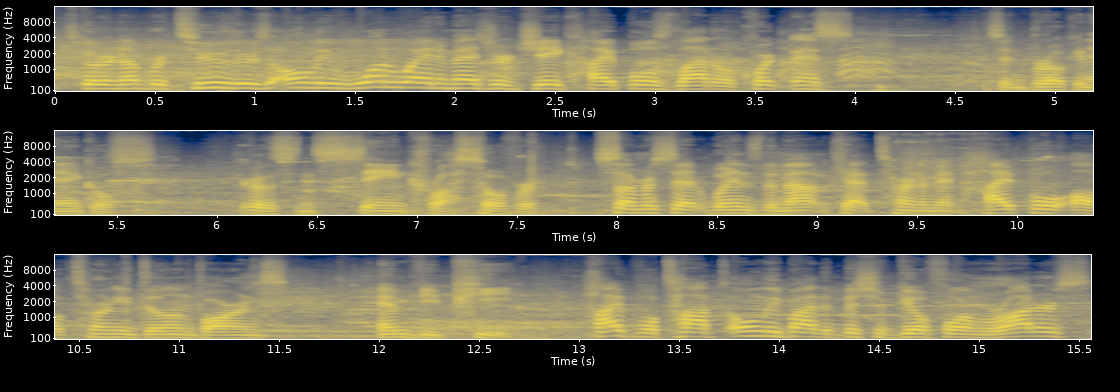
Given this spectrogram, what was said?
Let's go to number two. There's only one way to measure Jake Heupel's lateral quickness. It's in broken ankles. Look at this insane crossover. Somerset wins the Mountain Cat tournament. Heupel, Alterny, Dylan Barnes, MVP. Heupel topped only by the Bishop Guilfoyle Marauders.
